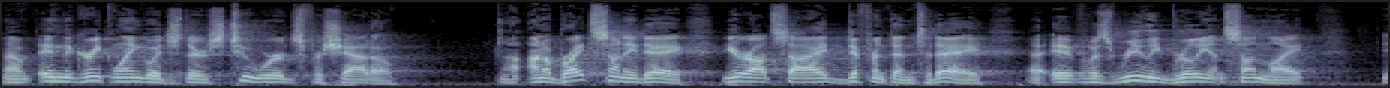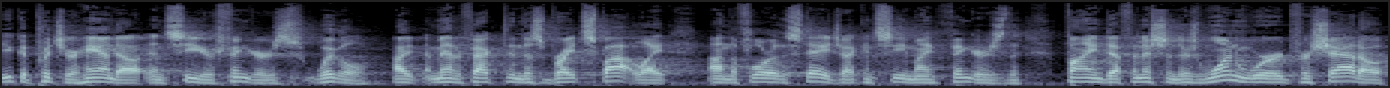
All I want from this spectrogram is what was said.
Now, in the Greek language, there's two words for shadow. Uh, on a bright sunny day, you're outside, different than today. Uh, it was really brilliant sunlight you could put your hand out and see your fingers wiggle. I, matter of fact, in this bright spotlight on the floor of the stage, I can see my fingers, the fine definition. There's one word for shadow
